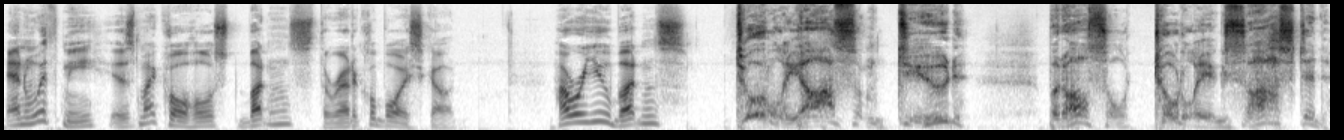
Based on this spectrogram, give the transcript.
and with me is my co host, Buttons, the Radical Boy Scout. How are you, Buttons? Totally awesome, dude, but also totally exhausted.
